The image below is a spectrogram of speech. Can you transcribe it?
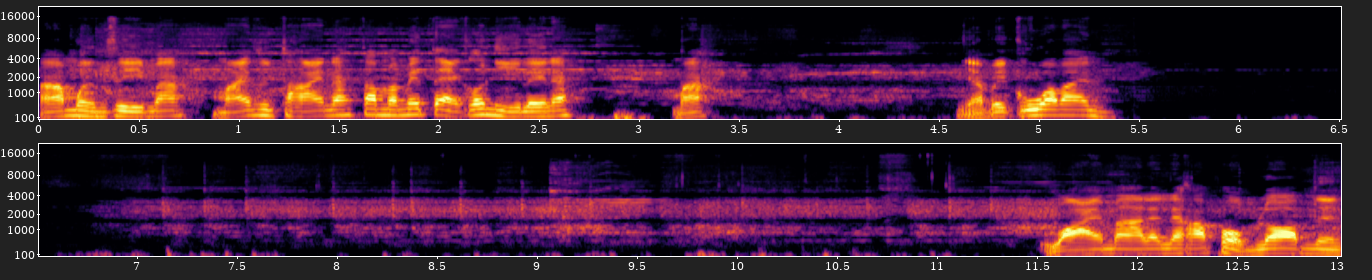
ห้าหมื่นสี่มาไม้สุดท้ายนะ ถ้ามันไม่แตกก็หนีเลยนะ มา อย่าไปกลัวมัน วายมาแล้วนะครับ ผมรอบหนึ่ง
